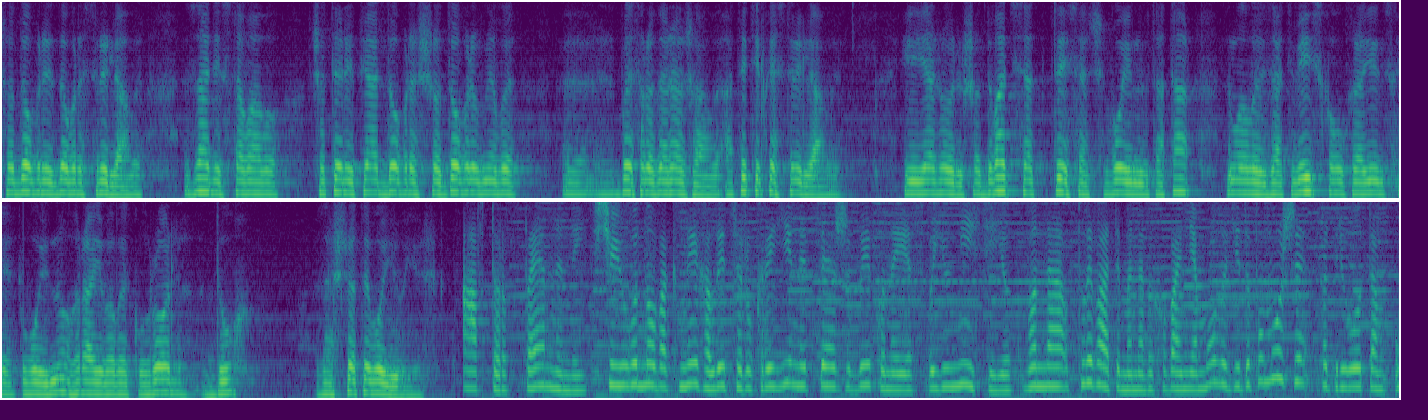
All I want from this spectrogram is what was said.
що добре, добре стріляли. Ззаді ставало 4-5, добре, що добре вміли, е, без розряджали, а ти тільки стріляли. І я говорю, що 20 тисяч воїнів татар не могли взяти військо українське. Війну грає велику роль дух, за що ти воюєш. Автор впевнений, що його нова книга Лицар України теж виконає свою місію. Вона впливатиме на виховання молоді, допоможе патріотам у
